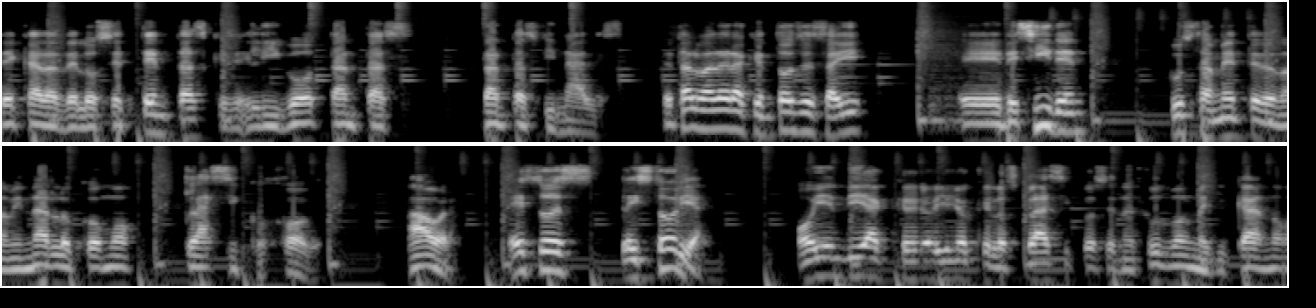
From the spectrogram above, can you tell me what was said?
década de los 70 que ligó tantas, tantas finales. De tal manera que entonces ahí eh, deciden justamente denominarlo como clásico joven. Ahora, esto es la historia. Hoy en día creo yo que los clásicos en el fútbol mexicano,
